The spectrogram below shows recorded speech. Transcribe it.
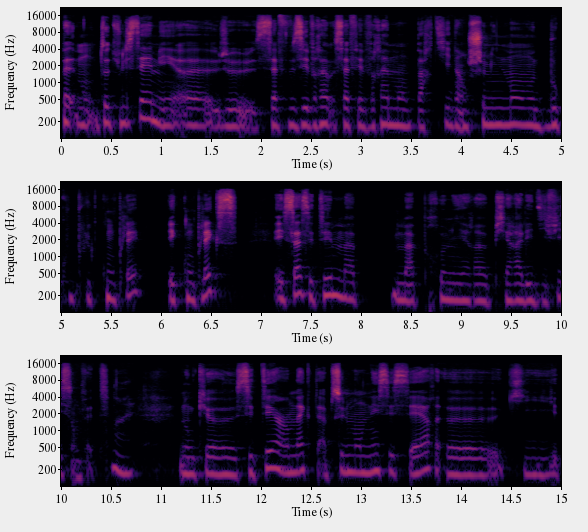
Bah, Bon, toi tu le sais, mais euh, je, ça, faisait vra- ça fait vraiment partie d'un cheminement beaucoup plus complet et complexe. Et ça, c'était ma, ma première euh, pierre à l'édifice, en fait. Ouais. Donc euh, c'était un acte absolument nécessaire euh, qui est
